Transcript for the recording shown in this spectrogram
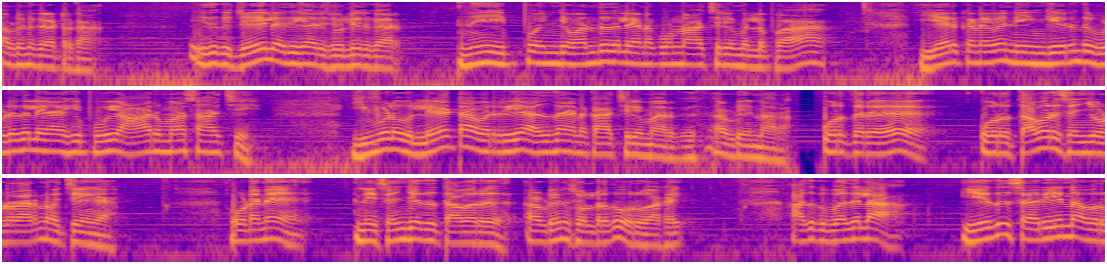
அப்படின்னு கேட்டிருக்கான். இதுக்கு ஜெயில் அதிகாரி சொல்லியிருக்கார். நீ இப்போ இங்கே வந்ததில் எனக்கு ஒன்றும் ஆச்சரியம் இல்லைப்பா. ஏற்கனவே நீ இங்கேருந்து விடுதலையாகி போய் ஆறு மாதம் ஆச்சு. இவ்வளவு லேட்டாக வர்றியே அதுதான் எனக்கு ஆச்சரியமாக இருக்குது அப்படின்னாராம். ஒருத்தர் ஒரு தவறு செஞ்சு விடுறாருன்னு வச்சுக்கோங்க. உடனே நீ செஞ்சது தவறு அப்படின்னு சொல்கிறது ஒரு வகை. அதுக்கு பதிலாக எது சரின்னு அவர்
